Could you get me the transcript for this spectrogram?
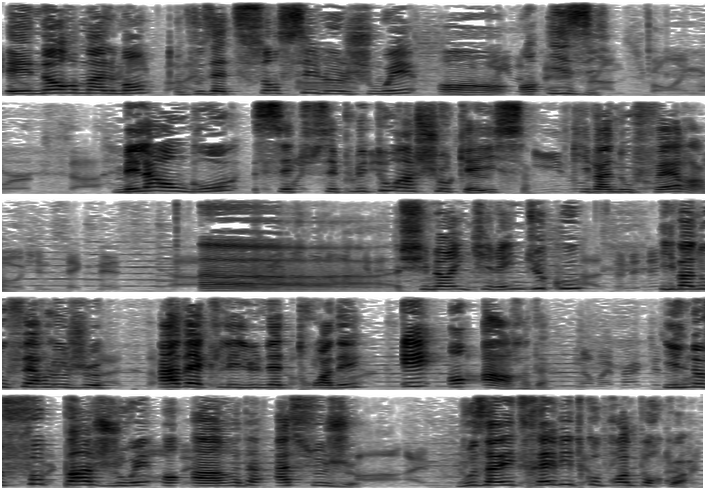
et normalement, vous êtes censé le jouer en, easy. Mais là, en gros, c'est plutôt un showcase qui va nous faire uh, euh, Shimmering Kirin. Du coup, il va nous faire le jeu avec les lunettes 3D et en hard. Il ne faut pas jouer en hard à ce jeu. Vous allez très vite comprendre pourquoi.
